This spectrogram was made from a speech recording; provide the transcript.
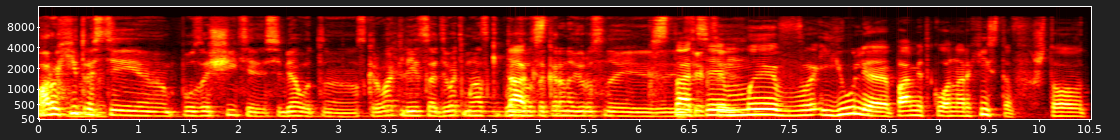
Пару хитростей э, по защите себя, вот э, скрывать лица, одевать маски, Да, пользоваться коронавирусной Кстати, инфекцией. мы в июле памятку анархистов, что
